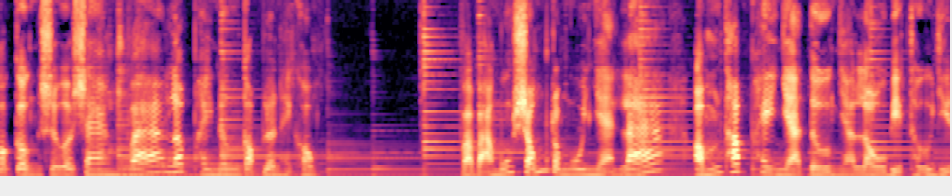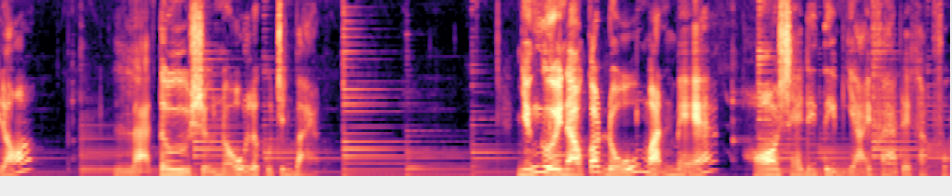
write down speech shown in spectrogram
có cần sửa sang, vá, lấp hay nâng cấp lên hay không? Và bạn muốn sống trong ngôi nhà lá, ẩm thấp hay nhà tường, nhà lầu biệt thự gì đó là từ sự nỗ lực của chính bạn. Những người nào có đủ mạnh mẽ, họ sẽ đi tìm giải pháp để khắc phục.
